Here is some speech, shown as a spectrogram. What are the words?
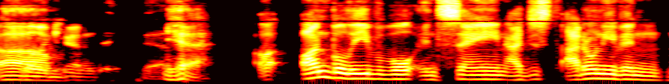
Um, yeah. yeah. uh, unbelievable, insane. I just I don't even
